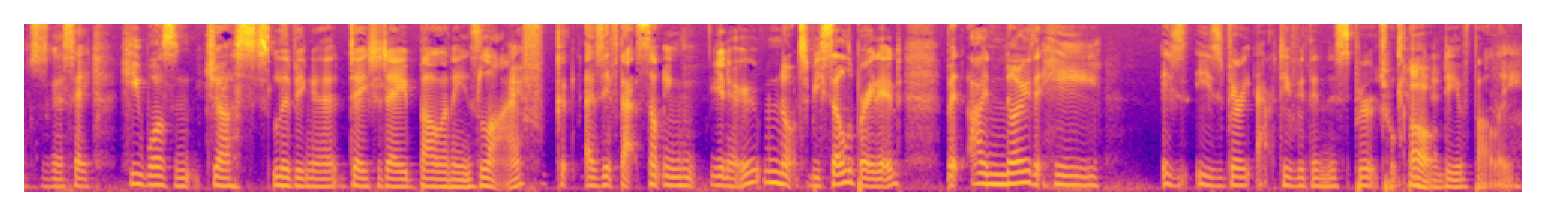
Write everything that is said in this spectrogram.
was going to say, he wasn't just living a day to day Balinese life, as if that's something, you know, not to be celebrated. But I know that he is is very active within the spiritual community of Bali.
